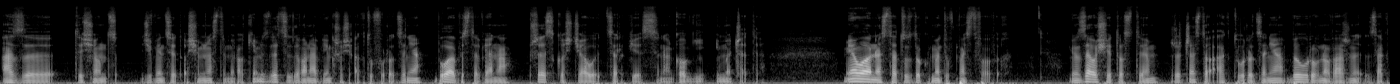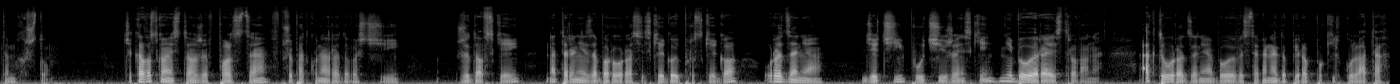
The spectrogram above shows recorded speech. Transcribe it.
a z 1000 1918 rokiem zdecydowana większość aktów urodzenia była wystawiana przez kościoły, cerkwie, synagogi i meczety. Miały one status dokumentów państwowych. Wiązało się to z tym, że często akt urodzenia był równoważny z aktem chrztu. Ciekawostką jest to, że w Polsce, w przypadku narodowości żydowskiej, na terenie zaboru rosyjskiego i pruskiego, urodzenia dzieci płci żeńskiej nie były rejestrowane. Akty urodzenia były wystawiane dopiero po kilku latach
